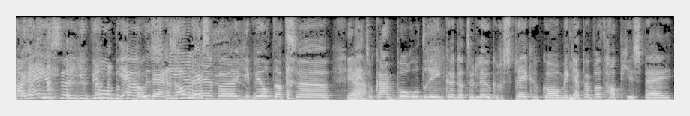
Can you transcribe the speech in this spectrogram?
Maar het is, eh, je wil een Jij bepaalde sfeer anders. hebben. Je wil dat ze Ja. met elkaar een borrel drinken. Dat er leuke gesprekken komen. Ik Ja. heb er wat hapjes bij.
